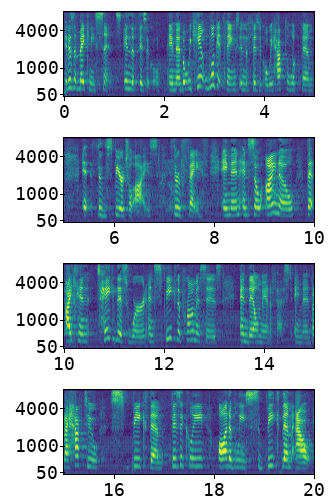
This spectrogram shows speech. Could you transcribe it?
It doesn't make any sense in the physical. Amen. But we can't look at things in the physical. We have to look them eh, through the spiritual eyes, through faith. Amen. And so I know that I can take this word and speak the promises and they'll manifest. Amen. But I have to speak them physically, audibly, speak them out,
